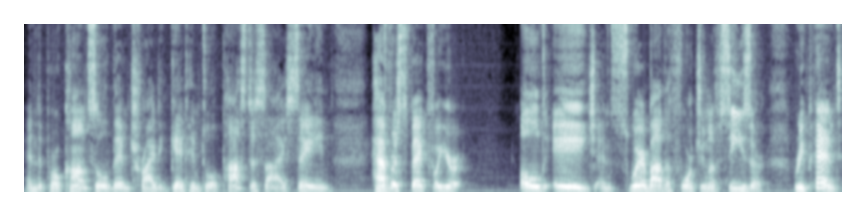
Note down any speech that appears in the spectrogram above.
and the proconsul then tried to get him to apostatize, saying, Have respect for your old age and swear by the fortune of Caesar. Repent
